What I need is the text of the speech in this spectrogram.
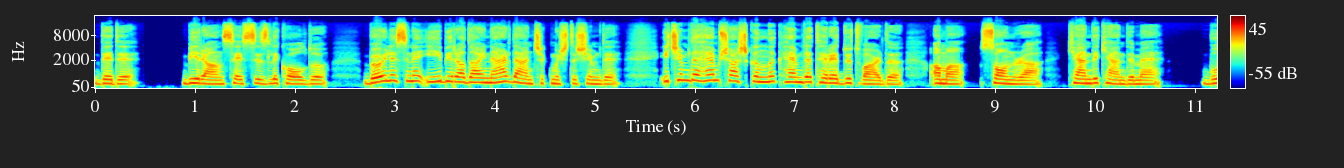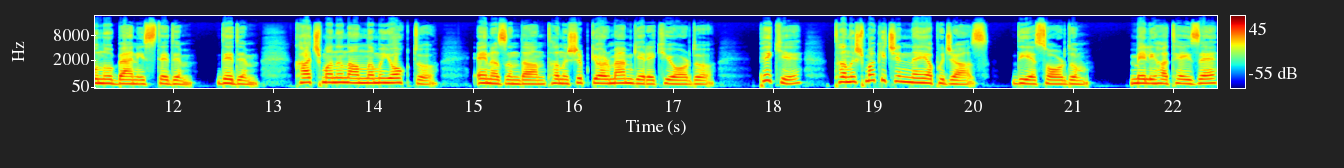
dedi. Bir an sessizlik oldu. Böylesine iyi bir aday nereden çıkmıştı şimdi? İçimde hem şaşkınlık hem de tereddüt vardı. Ama sonra kendi kendime, bunu ben istedim, dedim. Kaçmanın anlamı yoktu. En azından tanışıp görmem gerekiyordu. Peki, tanışmak için ne yapacağız? diye sordum. Meliha teyze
